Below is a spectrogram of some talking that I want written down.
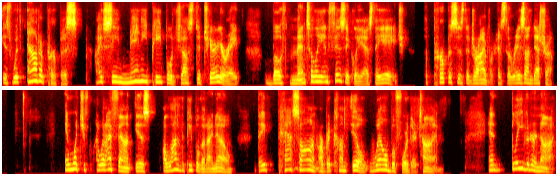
is without a purpose, I've seen many people just deteriorate both mentally and physically as they age. The purpose is the driver, it's the raison d'etre. And what you what I found is a lot of the people that I know, they pass on or become ill well before their time. And believe it or not,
